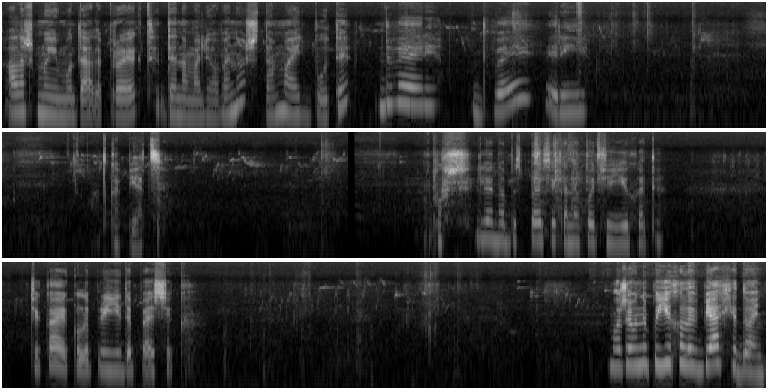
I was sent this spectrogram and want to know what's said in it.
Але ж ми йому дали проєкт, де намальовано, що там мають бути двері. Двері. От капець. Боже, Лена без песика не хоче їхати. Чекає, коли приїде песик. Може, вони поїхали в бяхи, донь?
